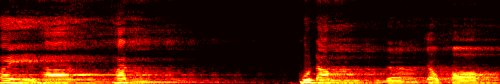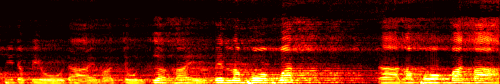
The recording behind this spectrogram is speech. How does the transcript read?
ให้ทางท่านผู้นำเจ้าของ PW ได้มาจูนเครื่องให้ เป็นลำโพงวัดลำโพงบ้านบ้าน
